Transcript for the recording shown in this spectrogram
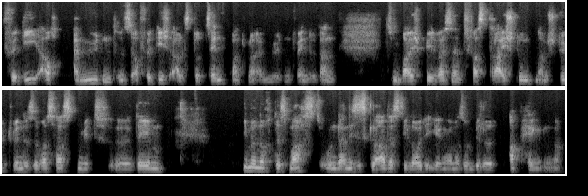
für die auch ermüdend und ist auch für dich als Dozent manchmal ermüdend, wenn du dann zum Beispiel, weiß nicht, fast drei Stunden am Stück, wenn du sowas hast, mit äh, dem immer noch das machst und dann ist es klar, dass die Leute irgendwann mal so ein bisschen abhängen. Ne?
